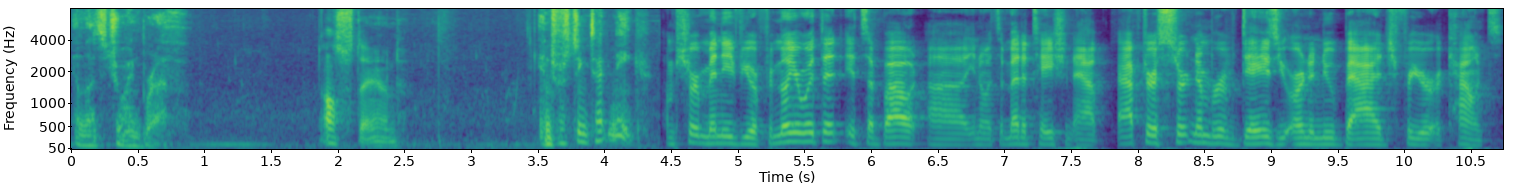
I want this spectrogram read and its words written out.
and let's join breath. I'll stand. Interesting technique. I'm sure many of you are familiar with it. It's about, uh, you know, it's a meditation app. After a certain number of days, you earn a new badge for your account.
